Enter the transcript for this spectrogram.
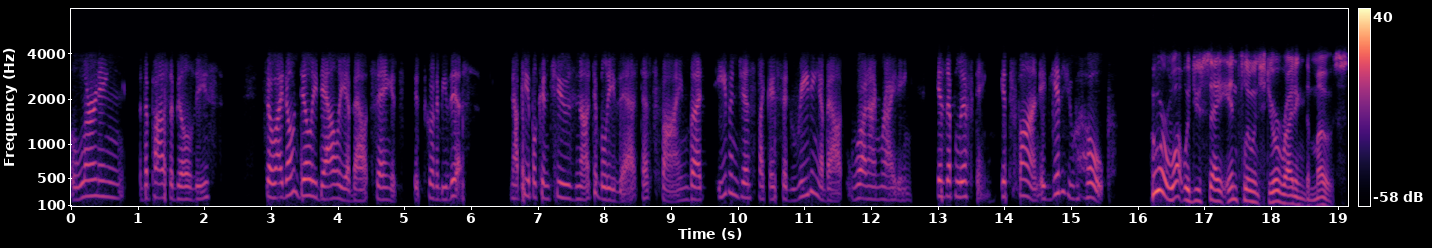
learning the possibilities, so I don't dilly dally about saying it's it's going to be this. Now people can choose not to believe that. That's fine. But even just like I said, reading about what I'm writing is uplifting. It's fun. It gives you hope. Who or what would you say influenced your writing the most?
